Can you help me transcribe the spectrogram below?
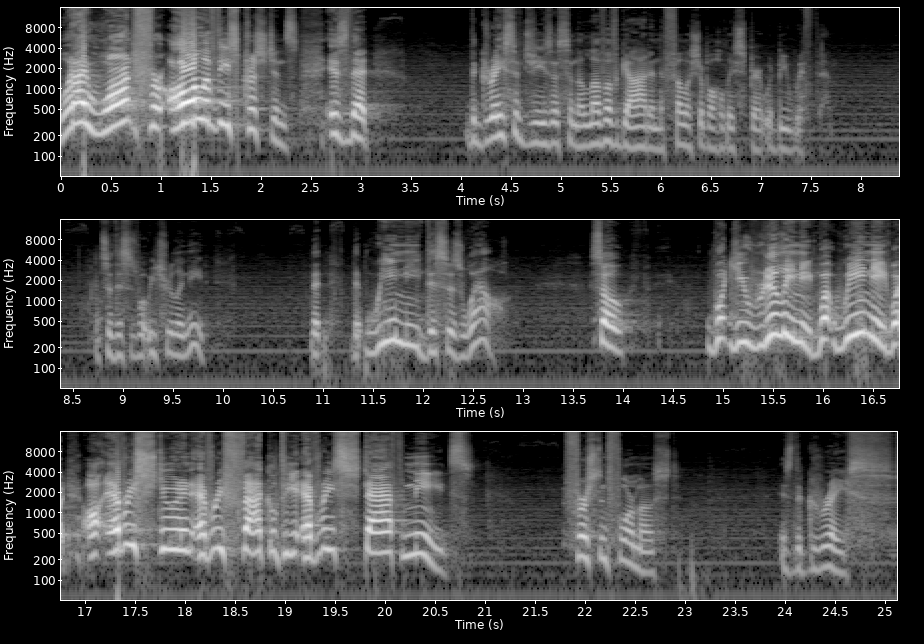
What I want for all of these Christians is that the grace of Jesus and the love of God and the fellowship of the Holy Spirit would be with them. And so, this is what we truly need. That, that we need this as well. So, what you really need, what we need, what every student, every faculty, every staff needs, first and foremost, is the grace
